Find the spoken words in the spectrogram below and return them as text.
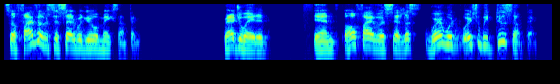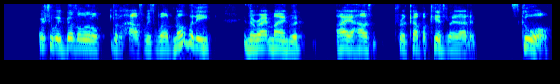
So five of us decided we're gonna make something. Graduated, and all five of us said, let's, where would, where should we do something? Where should we build a little, little house? We said, well, nobody in their right mind would buy a house for a couple kids right out of school.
